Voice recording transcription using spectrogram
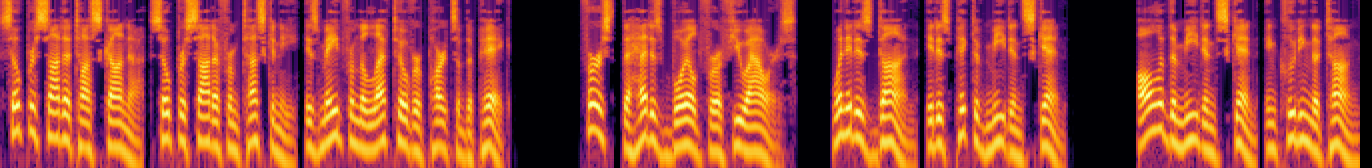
Soppressata toscana, soppressata from Tuscany, is made from the leftover parts of the pig. First, the head is boiled for a few hours. When it is done, it is picked of meat and skin. All of the meat and skin, including the tongue,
